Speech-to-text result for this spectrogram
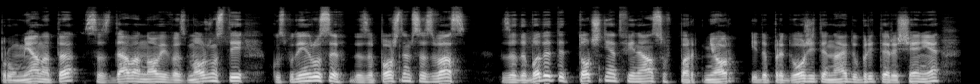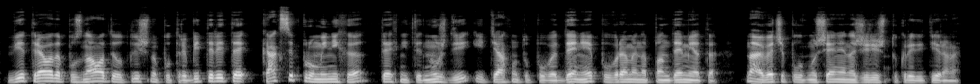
промяната създава нови възможности. Господин Русев, да започнем с вас. За да бъдете точният финансов партньор и да предложите най-добрите решения, вие трябва да познавате отлично потребителите как се промениха техните нужди и тяхното поведение по време на пандемията, най-вече по отношение на жилищното кредитиране.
